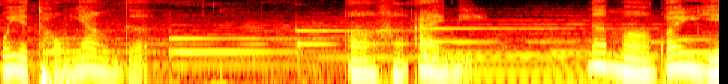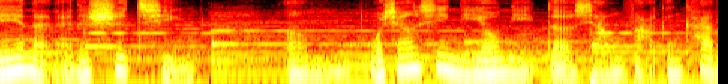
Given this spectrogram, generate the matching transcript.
我也同样的，嗯，很爱你。那么关于爷爷奶奶的事情，嗯，我相信你有你的想法跟看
